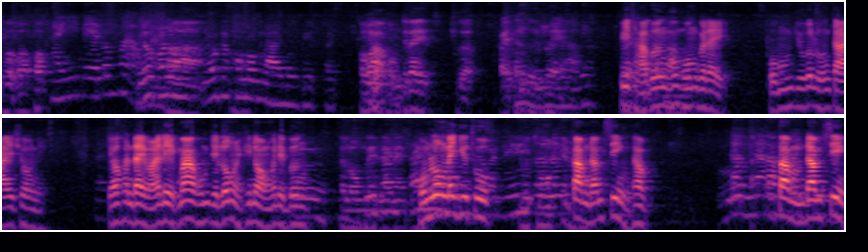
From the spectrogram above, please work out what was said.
เผื่อว่าเพราะ ให้แม่ลงมาเดี๋ยวเขาลงเดี๋ยวเขาลงลายลงไปเพราะว่าผมจะได้เผื่อไปทั้งอื่นด้วยครับพี่ถาเบิ้งของผมก็ได้ ผมอยู่กับหลวงตาในช่วงนี้ เดี๋ยวคันใดหมายเลขมาผมจะลงให้พี่น้องไม่ได้เบิ้งจะลงในในผมลงใน YouTube YouTube ใช่ไหมตั้มดำซิ่งครับตั้มดำซิ่ง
